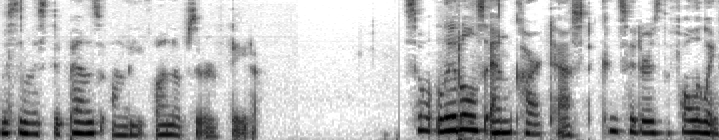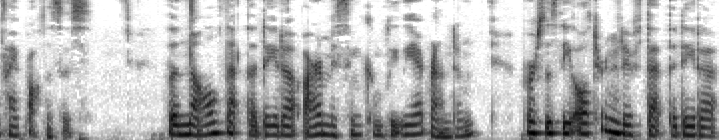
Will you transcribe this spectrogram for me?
Missingness depends on the unobserved data. So Little's MCAR test considers the following hypothesis. The null that the data are missing completely at random versus the alternative that the data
